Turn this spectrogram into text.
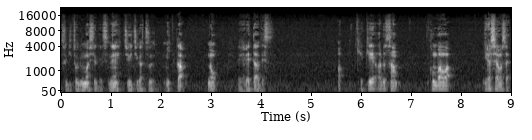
次飛びましてですね11月3日の、えレターです。あケケアルさんこんばんは。いらっしゃいませ。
